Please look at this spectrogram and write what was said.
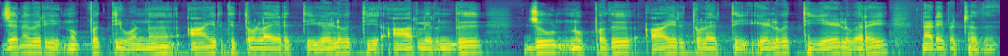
ஜனவரி முப்பத்தி ஒன்று ஆயிரத்தி தொள்ளாயிரத்தி எழுபத்தி ஆறிலிருந்து ஜூன் முப்பது ஆயிரத்தி தொள்ளாயிரத்தி எழுபத்தி ஏழு வரை நடைபெற்றது.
